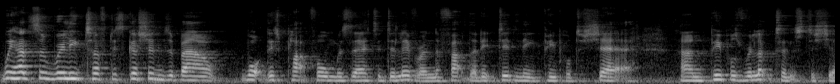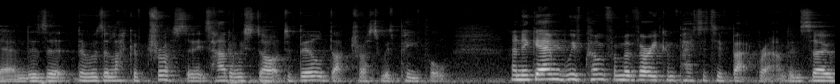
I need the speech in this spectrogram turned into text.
we had some really tough discussions about what this platform was there to deliver and the fact that it did need people to share and people's reluctance to share and there's a, there was a lack of trust and it's how do we start to build that trust with people. And again, we've come from a very competitive background, and so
